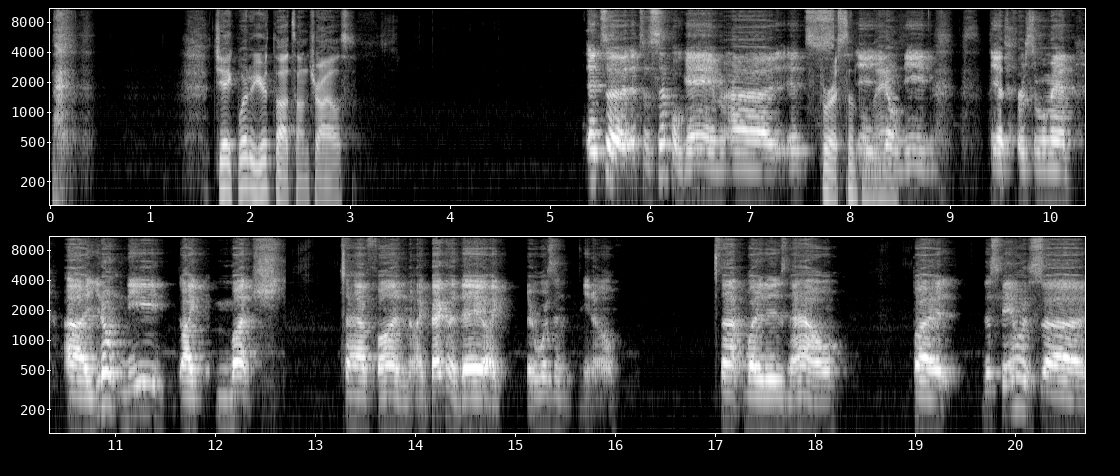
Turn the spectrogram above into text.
Jake, what are your thoughts on Trials? It's a it's a simple game. Uh, it's For a simple you man. don't need yes for a simple man. Uh, you don't need like much to have fun. Like back in the day, like there wasn't you know, it's not what it is now. But this game was uh,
